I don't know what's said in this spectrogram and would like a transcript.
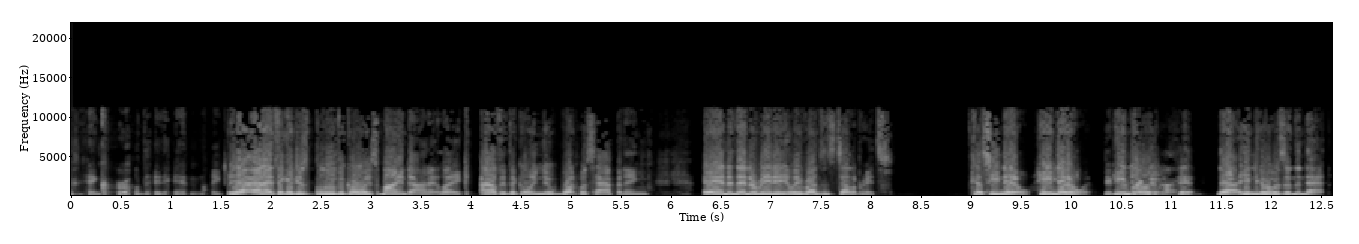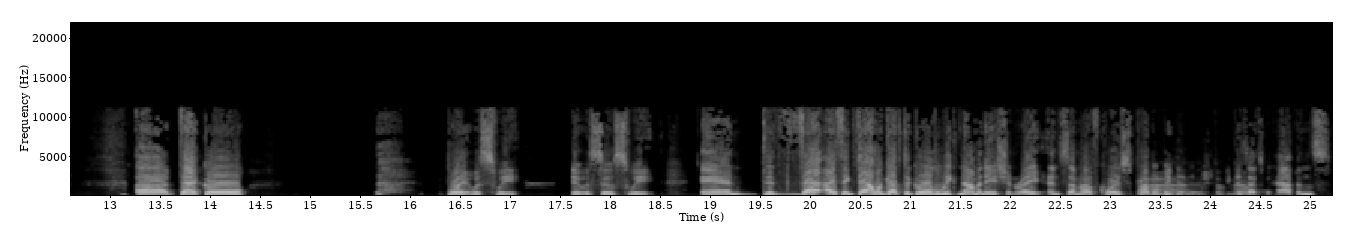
and curled it in. Like Yeah, and I think it just blew the goalie's mind on it. Like I don't think the goalie knew what was happening, and, and then immediately runs and celebrates because he knew, he knew, Didn't he even knew it was him. Yeah, he knew it was in the net. Uh, that goal, boy, it was sweet. It was so sweet. And did that? I think that one got the goal of the week nomination, right? And somehow, of course, probably Uh, didn't because know. that's what happens.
